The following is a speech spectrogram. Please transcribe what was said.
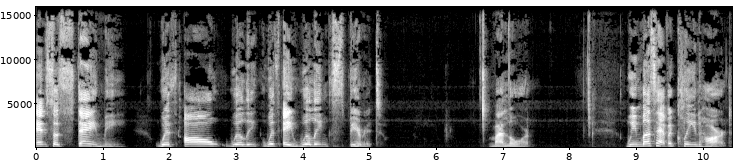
and sustain me with all willing with a willing spirit. My Lord, we must have a clean heart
